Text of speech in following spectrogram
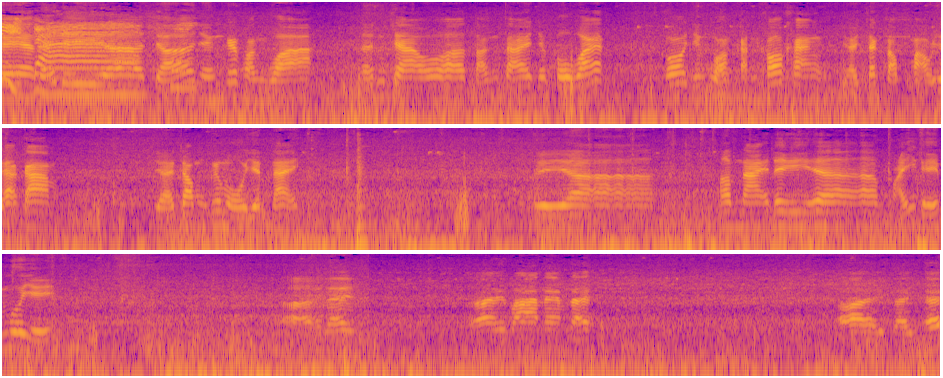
xe để đi à, chở những cái phần quà đến trao à, tận tay cho cô bác có những hoàn cảnh khó khăn và chất độc màu da cam và trong cái mùa dịch này. Thì à, hôm nay đi à, 7 điểm quý vị rồi đây. Đây ba anh em đây. Rồi tài xế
